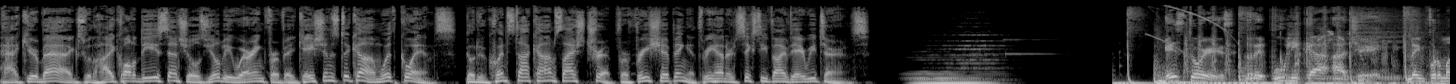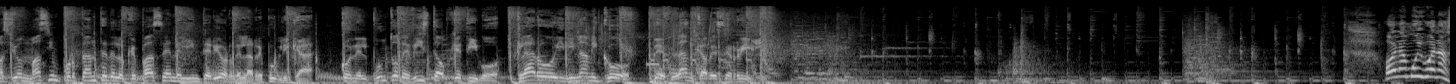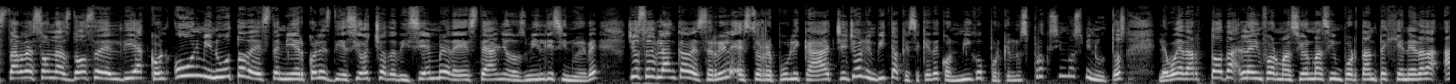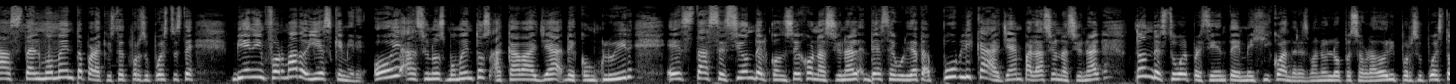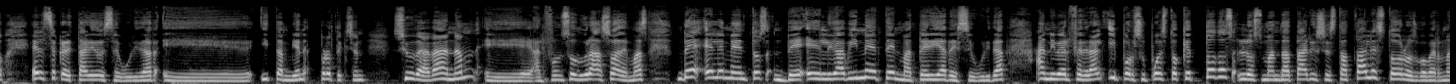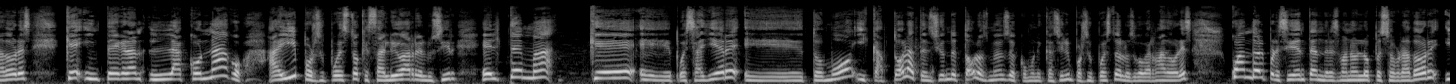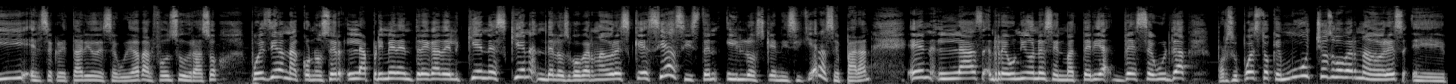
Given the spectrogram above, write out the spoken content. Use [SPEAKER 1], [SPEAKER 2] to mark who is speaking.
[SPEAKER 1] Pack your bags with high-quality essentials you'll be wearing for vacations to come with Quince. Go to quince.com slash trip for free shipping and 365-day returns.
[SPEAKER 2] Esto es República H, la información más importante de lo que pasa en el interior de la República, con el punto de vista objetivo, claro y dinámico de Blanca Becerril.
[SPEAKER 3] Hola, muy buenas tardes. Son las 12 del día con un minuto de este miércoles 18 de diciembre de este año 2019. Yo soy Blanca Becerril, esto es República H. Yo lo invito a que se quede conmigo porque en los próximos minutos le voy a dar toda la información más importante generada hasta el momento para que usted, por supuesto, esté bien informado. Y es que, mire, hoy, hace unos momentos, acaba ya de concluir esta sesión del Consejo Nacional de Seguridad Pública allá en Palacio Nacional, donde estuvo el presidente de México, Andrés Manuel López Obrador, y por supuesto, el secretario de Seguridad eh, y también Protección Ciudadana, eh, Alfonso Durazo, además de elementos del gabinete en materia de seguridad a nivel federal y por supuesto que todos los mandatarios estatales, todos los gobernadores que integran la CONAGO. Ahí, por supuesto, que salió a relucir el tema que eh, pues ayer eh, tomó y captó la atención de todos los medios de comunicación y por supuesto de los gobernadores cuando el presidente Andrés Manuel López Obrador y el secretario de Seguridad Alfonso Durazo pues dieran a conocer la primera entrega del quién es quién de los gobernadores que sí asisten y los que ni siquiera se paran en las reuniones en materia de seguridad. Por supuesto que muchos gobernadores eh,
